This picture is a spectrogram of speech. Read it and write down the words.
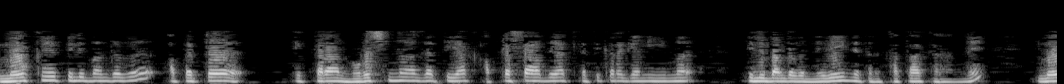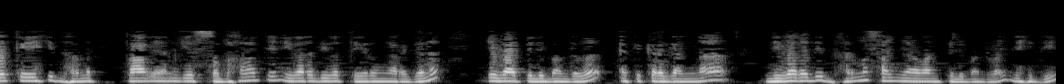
ලෝකය පිළිබඳව අපට එක්තරා නුරුස්නා ගතියක් අප්‍රසාදයක් ඇති කර ගැනීම පිළිබඳව නෙවෙයි මෙතන කතා කරන්නේ. ලෝකයේහි ධර්මතාවයන්ගේ ස්වභාවය નિවරදිව තේරුම් අරගෙන ඒවා පිළිබඳව ඇති කරගන්නා නිවැරදි ධර්ම සංඥාවන් පිළිබඳවයි මෙහිදී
